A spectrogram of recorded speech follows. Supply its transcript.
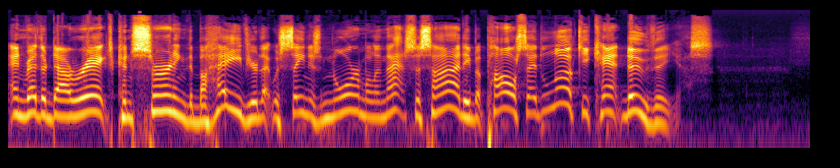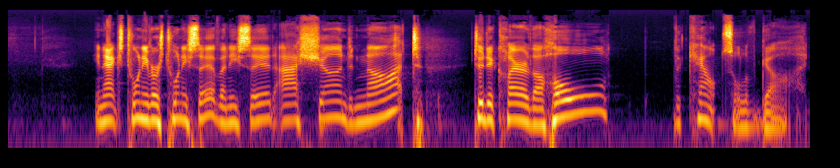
and rather direct concerning the behavior that was seen as normal in that society. But Paul said, Look, you can't do this. In Acts 20, verse 27, he said, I shunned not to declare the whole, the counsel of God.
